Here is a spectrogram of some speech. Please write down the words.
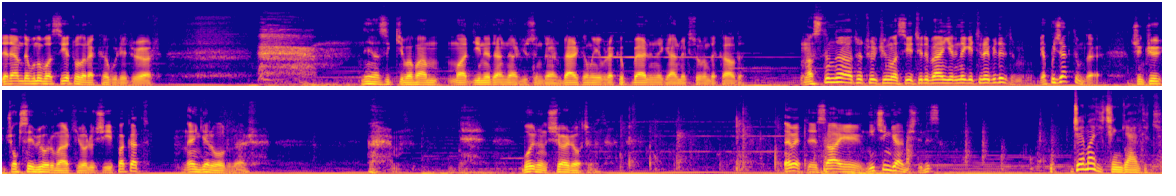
Dedem de bunu vasiyet olarak kabul ediyor. Ne yazık ki babam maddi nedenler yüzünden Bergama'yı bırakıp Berlin'e gelmek zorunda kaldı. Aslında Atatürk'ün vasiyetini ben yerine getirebilirdim. Yapacaktım da. Çünkü çok seviyorum arkeolojiyi fakat engel oldular. Buyurun şöyle oturun. Evet e, sahi niçin gelmiştiniz? Cemal için geldik.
